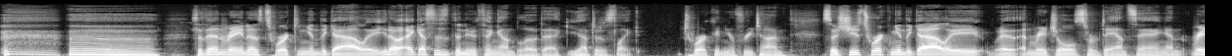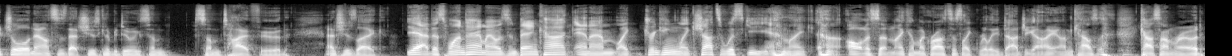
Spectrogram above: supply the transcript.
So then Rayna's twerking in the galley. You know, I guess this is the new thing on Below Deck. You have to just like twerk in your free time. So she's twerking in the galley, with, and Rachel's sort of dancing. And Rachel announces that she's going to be doing some some Thai food, and she's like, Yeah, this one time I was in Bangkok and I'm like drinking like shots of whiskey and like all of a sudden I come across this like really dodgy guy on Kaos- Khaosan Road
